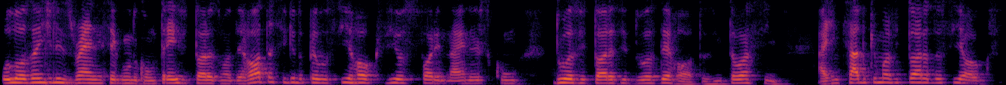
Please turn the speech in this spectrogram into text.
O Los Angeles Rams em segundo com três vitórias e uma derrota, seguido pelos Seahawks e os 49ers com duas vitórias e duas derrotas. Então, assim, a gente sabe que uma vitória do Seahawks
